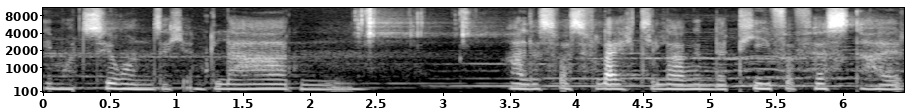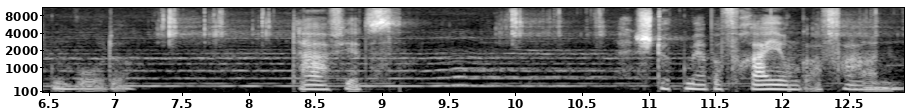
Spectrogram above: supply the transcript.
Emotionen sich entladen. Alles, was vielleicht so lange in der Tiefe festgehalten wurde, darf jetzt ein Stück mehr Befreiung erfahren.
